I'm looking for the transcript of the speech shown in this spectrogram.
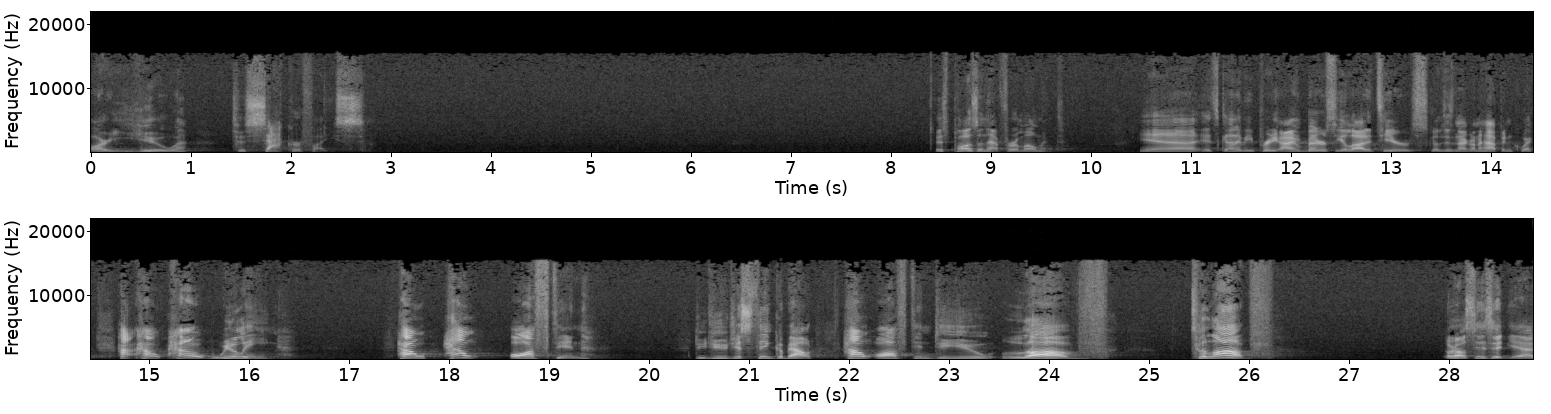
are you to sacrifice? Just pause on that for a moment. Yeah, it's going to be pretty. I better see a lot of tears because it's not going to happen quick. How, how, how willing, how, how often do you just think about how often do you love to love? Or else is it, yeah,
